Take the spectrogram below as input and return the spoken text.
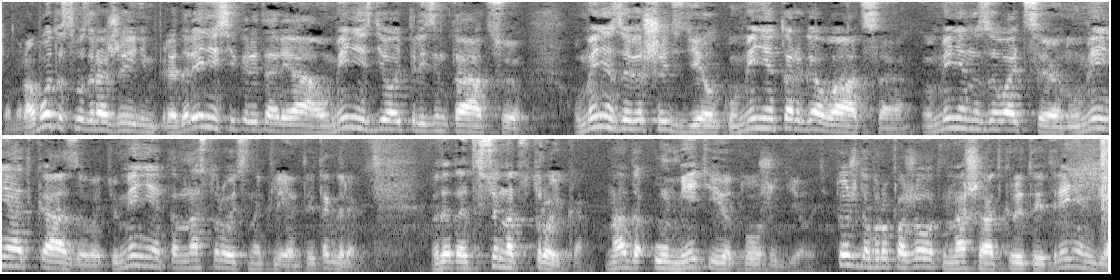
там, работа с возражениями, преодоление секретаря, умение сделать презентацию, умение завершить сделку, умение торговаться, умение называть цену, умение отказывать, умение там, настроиться на клиента и так далее. Вот это, это все надстройка. Надо уметь ее тоже делать. Тоже добро пожаловать на наши открытые тренинги.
